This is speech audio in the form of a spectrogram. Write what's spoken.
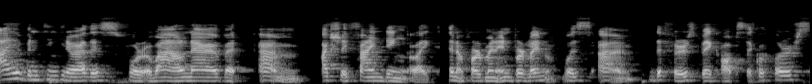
I have been thinking about this for a while now, but um, actually finding like an apartment in Berlin was um, the first big obstacle course.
